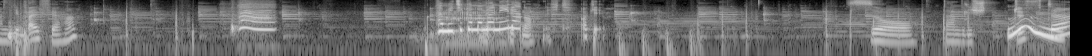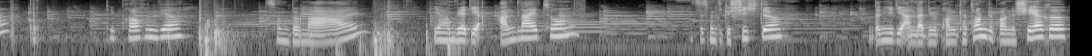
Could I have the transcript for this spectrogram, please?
Haben wir den Ball für, ha? Hamichi ka Mama Nina. geht noch nicht. Okay. So, da haben wir die Stifte. Die brauchen wir zum Bemalen. Hier haben wir die Anleitung. Jetzt ist mal die Geschichte. Und dann hier die Anleitung. Wir brauchen einen Karton, wir brauchen eine Schere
